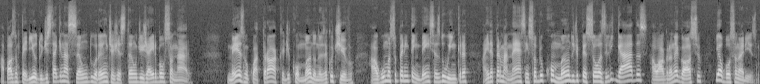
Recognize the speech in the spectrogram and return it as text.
após um período de estagnação durante a gestão de Jair Bolsonaro. Mesmo com a troca de comando no executivo, algumas superintendências do INCRA ainda permanecem sob o comando de pessoas ligadas ao agronegócio e ao bolsonarismo.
